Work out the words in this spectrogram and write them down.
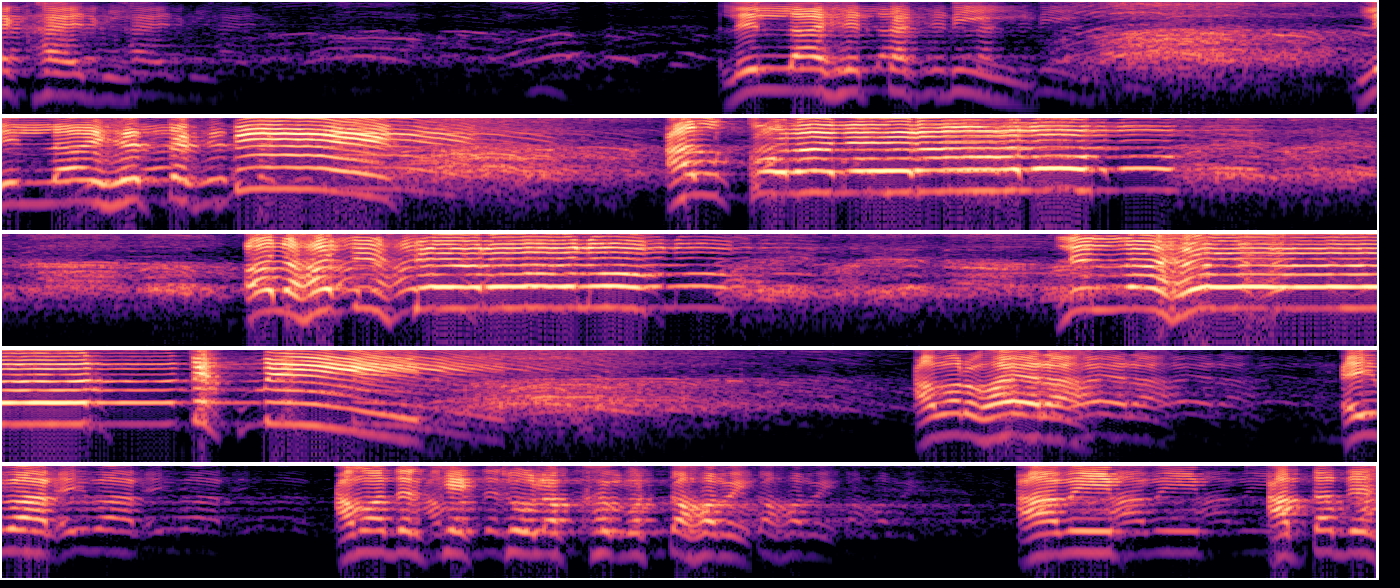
দেখায় দিই। লিল্লাহি তাকবীর। লিল্লাহি তাকবীর। আল কোরআনের আলো আল হাদিসের আলো লিল্লাহি তাকবীর। আমার ভাইয়েরা, এইবার আমাদেরকে একটু লক্ষ্য করতে হবে। আমি আপনাদের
